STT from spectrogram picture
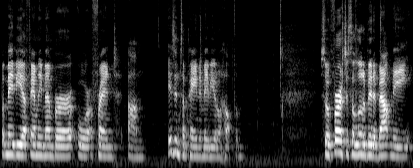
But maybe a family member or a friend um, is in some pain and maybe it'll help them. So first, just a little bit about me.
